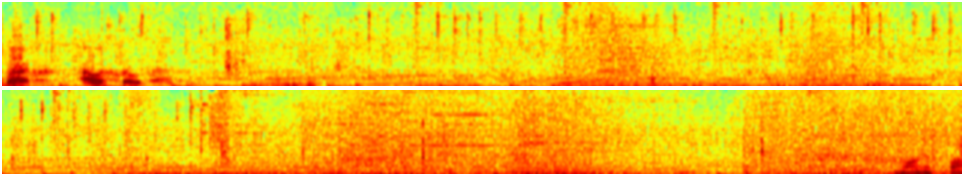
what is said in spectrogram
But I was still there. Manafont.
